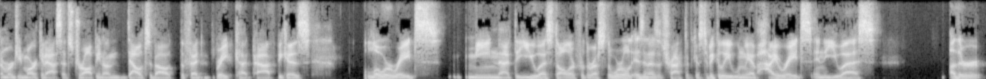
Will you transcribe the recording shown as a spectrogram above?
emerging market assets dropping on doubts about the Fed rate cut path because lower rates mean that the US dollar for the rest of the world isn't as attractive because typically when we have high rates in the US, other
